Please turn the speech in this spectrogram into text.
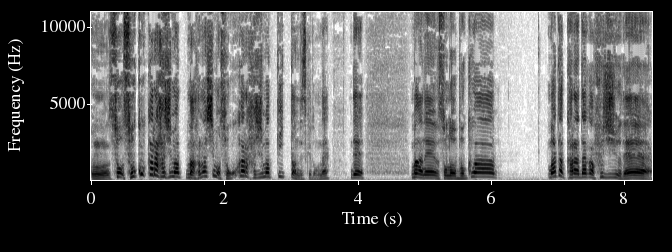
うん、そ、そこから始まっ、まあ話もそこから始まっていったんですけどもね。で、まあね、その僕は、まだ体が不自由で、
